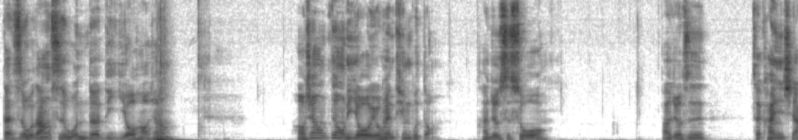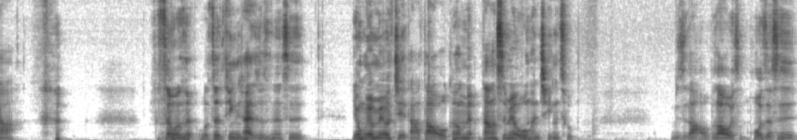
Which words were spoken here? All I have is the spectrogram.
但是我当时问的理由好像，好像这种理由我永远听不懂。他就是说，他就是再看一下，反正我是我这听起来就真的是永远没有解答到，我可能没有当时没有问很清楚，不知道，我不知道为什么，或者是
